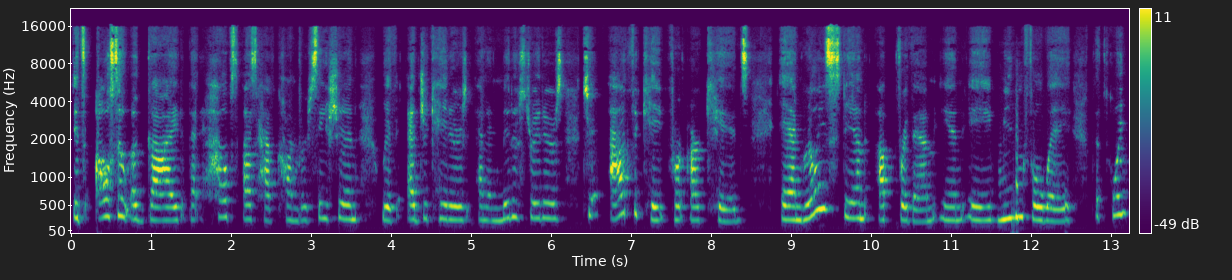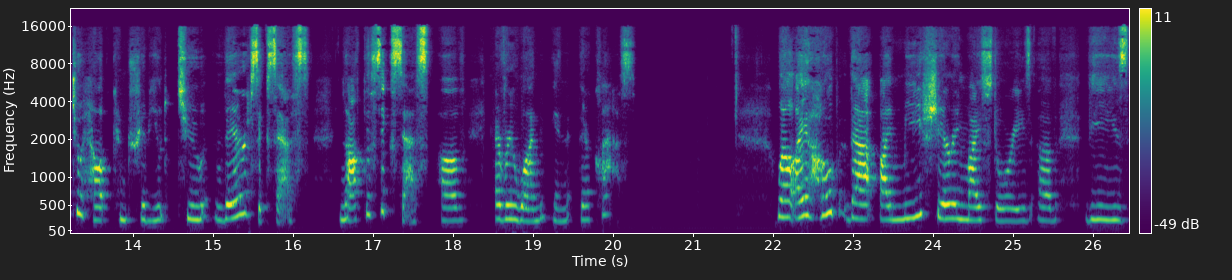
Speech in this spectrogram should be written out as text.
It's also a guide that helps us have conversation with educators and administrators to advocate for our kids and really stand up for them in a meaningful way that's going to help contribute to their success, not the success of everyone in their class. Well, I hope that by me sharing my stories of these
